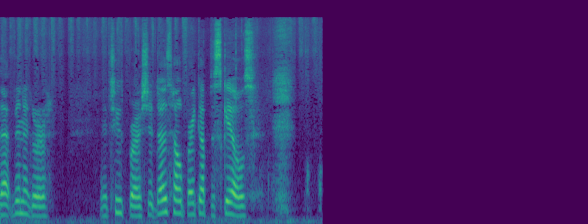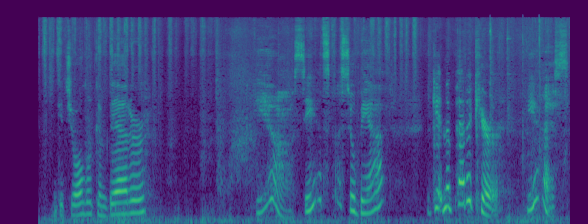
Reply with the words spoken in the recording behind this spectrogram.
that vinegar and a toothbrush. It does help break up the scales. Get you all looking better. Yeah, see, it's not so bad. Getting a pedicure. Yes.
